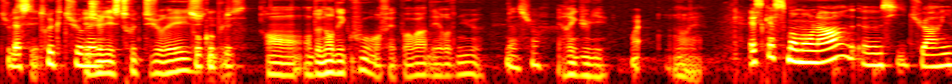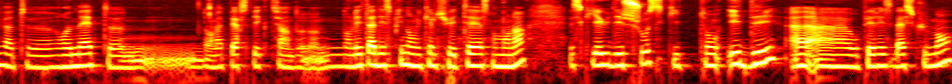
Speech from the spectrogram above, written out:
Tu l'as structuré. Je l'ai structuré. Beaucoup plus. En, en, donnant des cours, en fait, pour avoir des revenus Bien sûr. réguliers. Ouais. ouais. Est-ce qu'à ce moment-là, euh, si tu arrives à te remettre euh, dans la perspective, dans, l'état d'esprit dans lequel tu étais à ce moment-là, est-ce qu'il y a eu des choses qui t'ont aidé à, opérer ce basculement?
